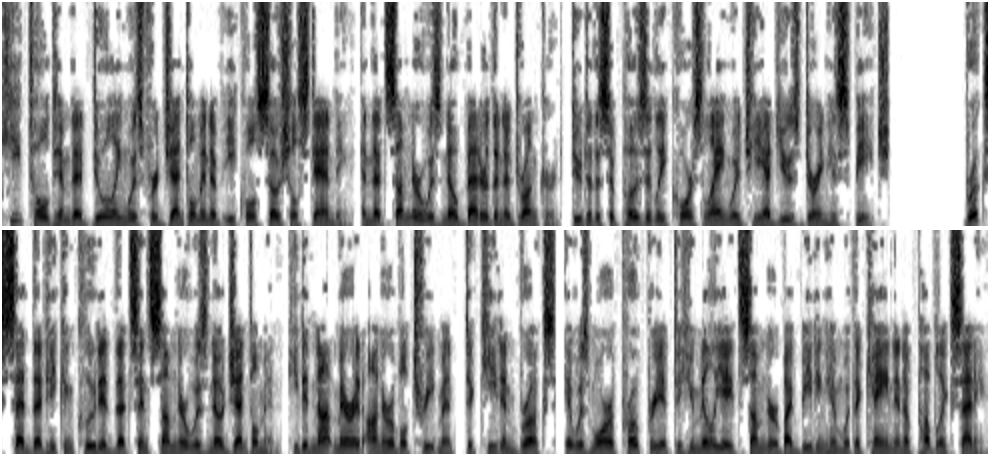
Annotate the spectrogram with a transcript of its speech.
Keitt told him that dueling was for gentlemen of equal social standing, and that Sumner was no better than a drunkard, due to the supposedly coarse language he had used during his speech. Brooks said that he concluded that since Sumner was no gentleman, he did not merit honorable treatment. To Keitt and Brooks, it was more appropriate to humiliate Sumner by beating him with a cane in a public setting.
